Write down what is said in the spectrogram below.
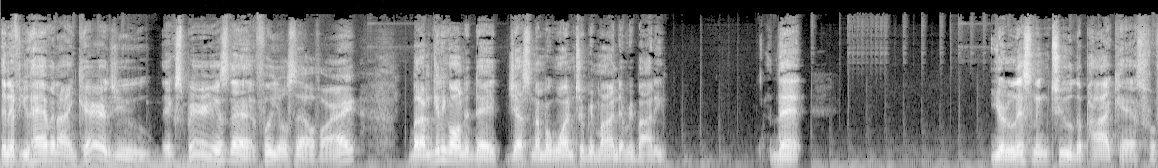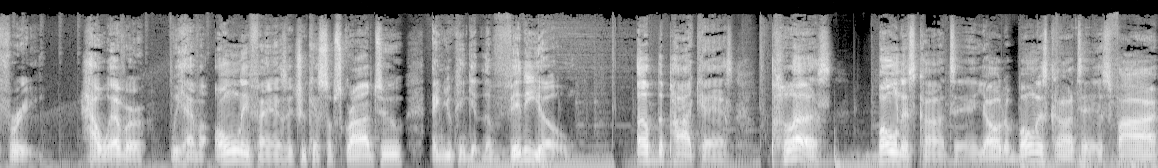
And if you haven't, I encourage you experience that for yourself. All right. But I'm getting on today just number one to remind everybody that you're listening to the podcast for free. However, we have an OnlyFans that you can subscribe to and you can get the video of the podcast plus bonus content. And y'all, the bonus content is fire.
